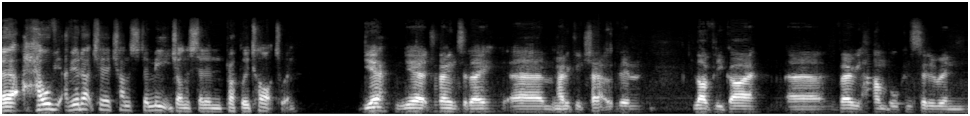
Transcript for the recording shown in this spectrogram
Uh, how have you, have you actually had a chance to meet John Stead and properly talk to him? Yeah, yeah, trained today. Um, Had a good chat with him. Lovely guy. Uh, very humble considering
